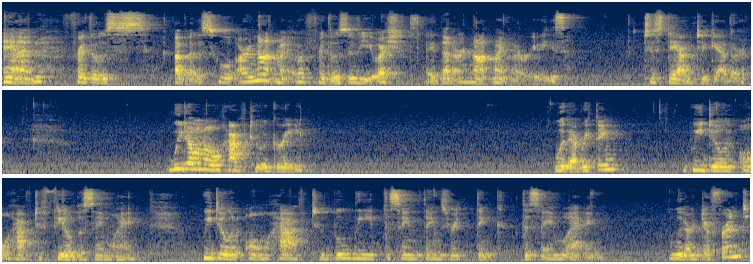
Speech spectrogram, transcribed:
And for those of us who are not, my, or for those of you, I should say, that are not minorities, to stand together. We don't all have to agree with everything. We don't all have to feel the same way. We don't all have to believe the same things or think the same way. We are different.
